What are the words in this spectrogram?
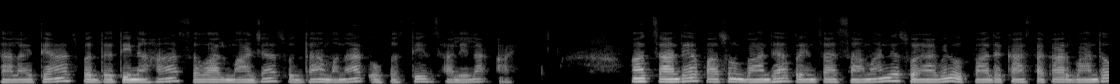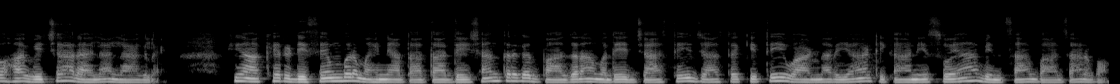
झालाय त्याच पद्धतीनं हा सवाल माझ्या सुद्धा मनात उपस्थित झालेला आहे. आज चांद्यापासून बांध्यापर्यंतचा सामान्य सोयाबीन उत्पादक कास्तकार बांधव हा विचारायला लागलाय. की अखेर डिसेंबर महिन्यात आता देशांतर्गत बाजारामध्ये जास्तीत जास्त किती वाढणार या ठिकाणी सोयाबीनचा बाजारभाव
